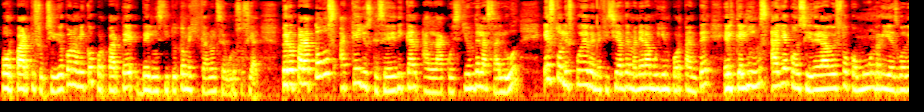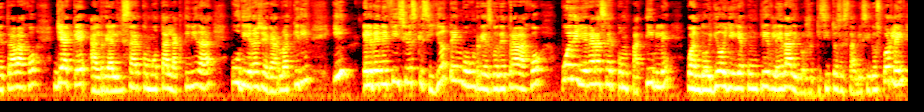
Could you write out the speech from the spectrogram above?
por parte, subsidio económico por parte del Instituto Mexicano del Seguro Social. Pero para todos aquellos que se dedican a la cuestión de la salud, esto les puede beneficiar de manera muy importante el que el haya considerado esto como un riesgo de trabajo, ya que al realizar como tal actividad pudieras llegarlo a adquirir. Y el beneficio es que si yo tengo un riesgo de trabajo, puede llegar a ser compatible cuando yo llegue a cumplir la edad y los requisitos establecidos por ley,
